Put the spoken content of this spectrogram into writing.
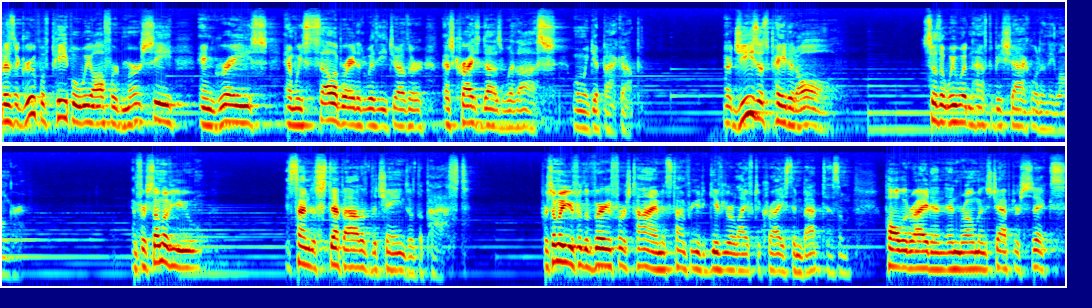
But as a group of people, we offered mercy and grace, and we celebrated with each other as Christ does with us when we get back up. You know, Jesus paid it all so that we wouldn't have to be shackled any longer. And for some of you, it's time to step out of the chains of the past. For some of you, for the very first time, it's time for you to give your life to Christ in baptism. Paul would write in, in Romans chapter 6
